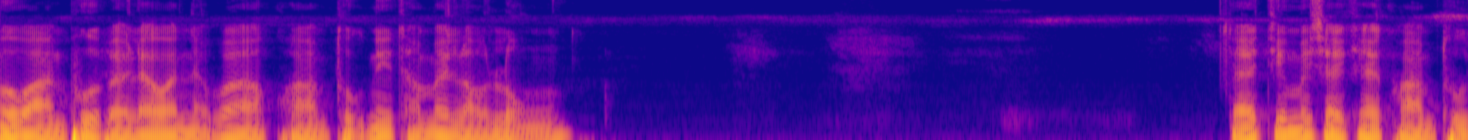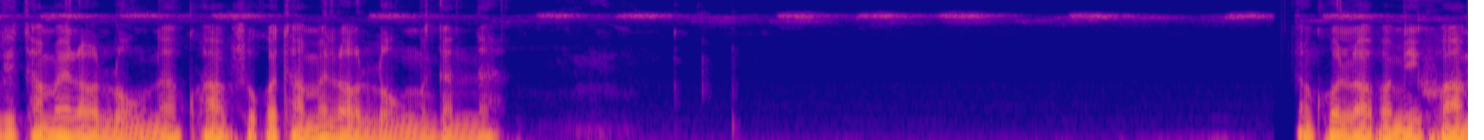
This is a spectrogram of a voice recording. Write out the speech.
เมื่อวานพูดไปแล้วว่าเนี่ยว่าความทุกข์นี้ทำให้เราหลง แต่จริงไม่ใช่แค่ความทุกข์ที่ทำให้เราหลงนะ ความสุขก็ทำให้เราหลงเหมือนกันนะคนเราพอมีความ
